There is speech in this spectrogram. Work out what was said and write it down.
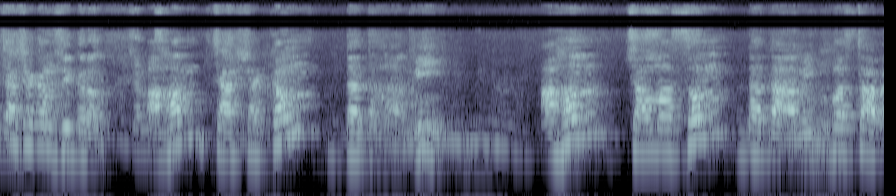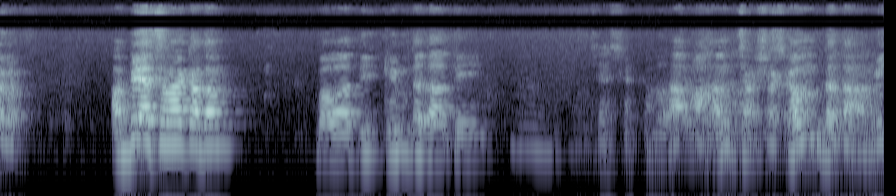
चषकं स्वीकरोतु। अहं चषकं ददामि। अहं चमसं ददामि। उपस्थापनम् अभ्यासः कथं? भवती किं ददाति? अहं चषकं ददामि।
